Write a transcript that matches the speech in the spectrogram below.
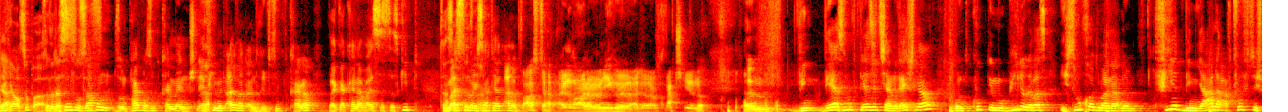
Ja? ich auch super. So, Also das, sind so Sachen, so ein Piper sucht kein Mensch. Ein F4 mit Allradantrieb sucht keiner, weil gar keiner weiß, dass das gibt. Die Das meisten ist Mal, das, ich ne? sage, der hat alle, was, der hat Allrad, hat noch nie gehört, Quatsch hier, ne? ähm, wie, wer sucht, wer setzt sich an Rechner und guckt in Mobile oder was? Ich suche heute mal nach einem Fiat Vignale 850 Ja,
